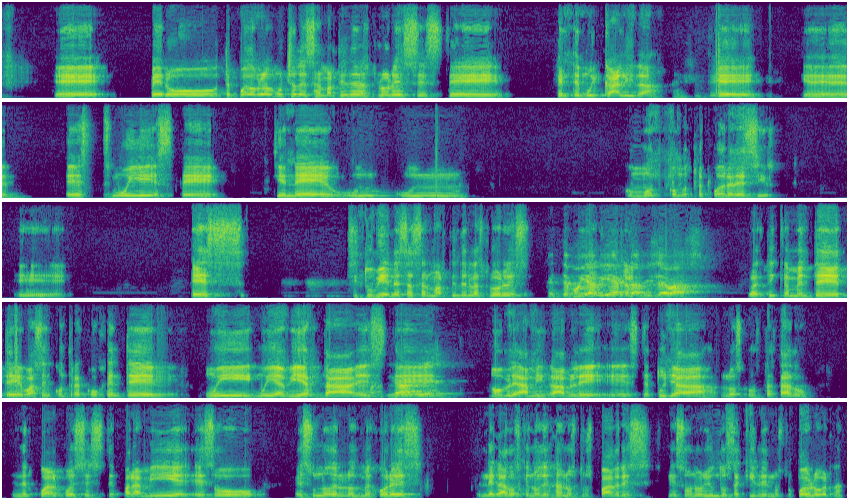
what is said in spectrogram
Eh, pero te puedo hablar mucho de San Martín de las Flores, este, gente muy cálida, gente que es muy, este, tiene un, un ¿cómo, ¿cómo, te podré decir? Eh, es, si tú vienes a San Martín de las Flores... Gente muy abierta, mi Sebas. Prácticamente te vas a encontrar con gente muy, muy abierta, este, noble, amigable, este, tú ya lo has constatado en el cual pues este, para mí eso es uno de los mejores legados que nos dejan nuestros padres, que son oriundos aquí de nuestro pueblo, ¿verdad?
